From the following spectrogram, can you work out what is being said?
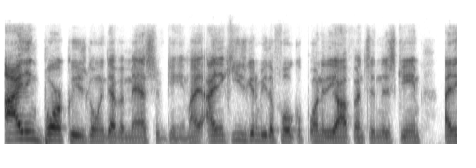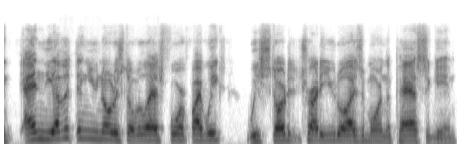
I think Barkley is going to have a massive game. I, I, think he's going to be the focal point of the offense in this game. I think, and the other thing you noticed over the last four or five weeks, we started to try to utilize him more in the passing game.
